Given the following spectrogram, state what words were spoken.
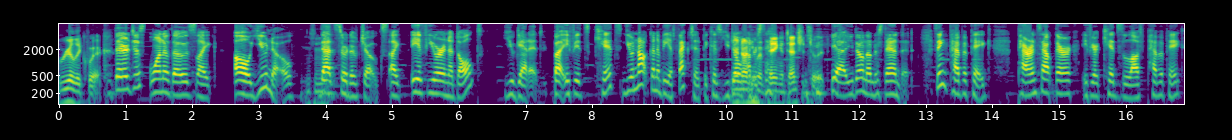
really quick. They're just one of those like, oh, you know, Mm-hmm. that sort of jokes. Like if you're an adult, you get it. But if it's kids, you're not going to be affected because you You're don't not understand. even paying attention to it. Yeah, you don't understand it. Think Peppa Pig. Parents out there, if your kids love Peppa Pig,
